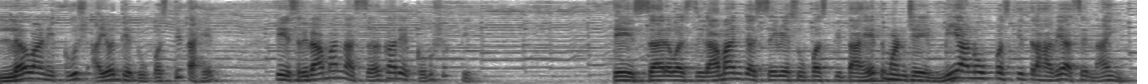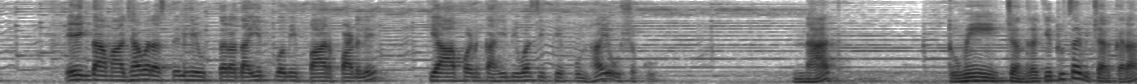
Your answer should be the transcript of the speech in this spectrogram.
लव आणि कुश अयोध्येत उपस्थित आहेत. ते श्रीरामांना सहकार्य करू शकतील. ते सर्व श्रीरामांच्या सेवेस उपस्थित आहेत म्हणजे मी अनुपस्थित राहावे असे नाही. एकदा माझ्यावर असलेले हे उत्तरदायित्व मी पार पाडले की आपण काही दिवस इथे पुन्हा येऊ शकू. नाथ तुम्ही चंद्रकेतूचा विचार करा.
